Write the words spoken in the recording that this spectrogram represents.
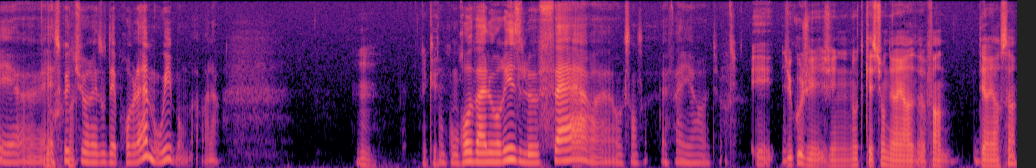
Et euh, est-ce que ouais. tu résous des problèmes? Oui, bon, bah voilà. Mm. Ok. Donc on revalorise le faire euh, au sens tu vois. Et du coup, j'ai j'ai une autre question derrière, enfin, derrière ça.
